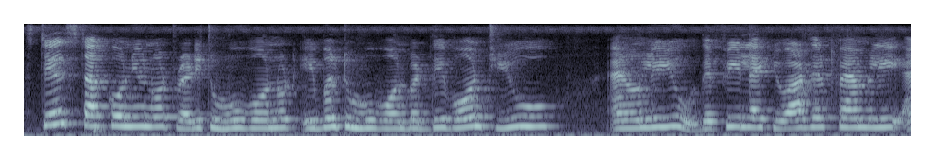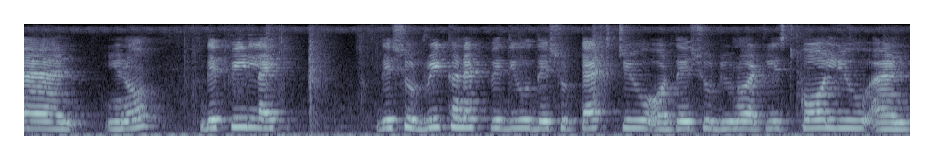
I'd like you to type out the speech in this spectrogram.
Still stuck on you not ready to move on not able to move on but they want you and only you. They feel like you are their family and you know they feel like they should reconnect with you they should text you or they should you know at least call you and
